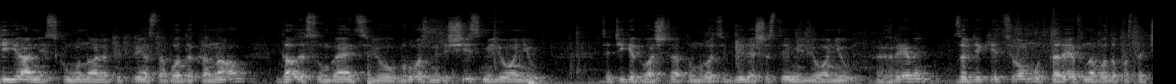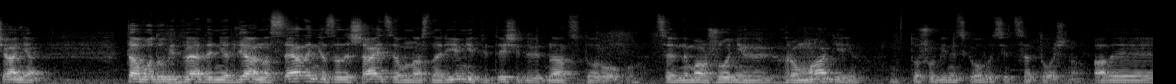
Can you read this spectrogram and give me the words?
діяльність комунального підприємства Водоканал, дали субвенцію в розмірі 6 мільйонів. Це тільки в 2024 році біля 6 мільйонів гривень. Завдяки цьому тариф на водопостачання та водовідведення для населення залишається у нас на рівні 2019 року. Це нема в жодній громаді, то що в Вінницькій області це точно. Але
